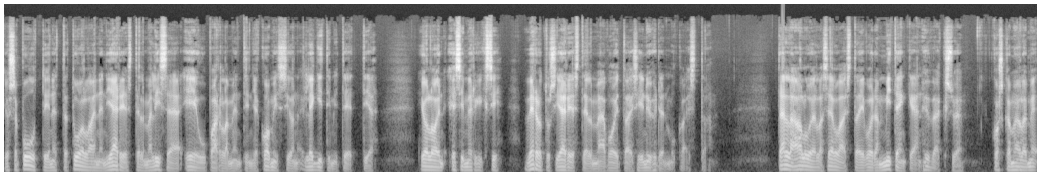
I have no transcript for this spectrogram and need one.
jossa puhuttiin, että tuollainen järjestelmä lisää EU-parlamentin ja komission legitimiteettiä, jolloin esimerkiksi verotusjärjestelmää voitaisiin yhdenmukaistaa. Tällä alueella sellaista ei voida mitenkään hyväksyä, koska me olemme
